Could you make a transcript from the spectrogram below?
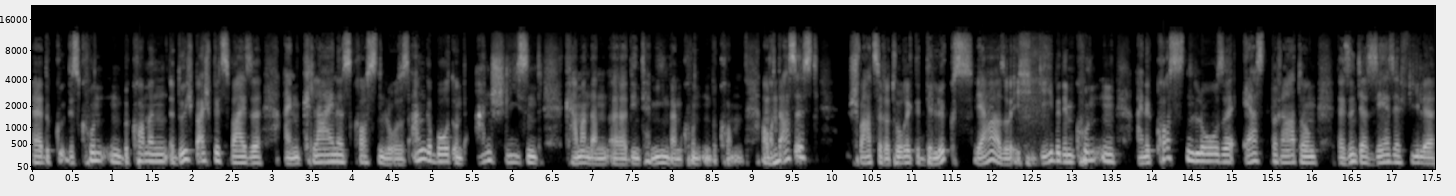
äh, des Kunden bekommen durch beispielsweise ein kleines kostenloses Angebot und anschließend kann man dann äh, den Termin beim Kunden bekommen. Auch mhm. das ist schwarze Rhetorik Deluxe. Ja, also ich gebe dem Kunden eine kostenlose Erstberatung. Da sind ja sehr, sehr viele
